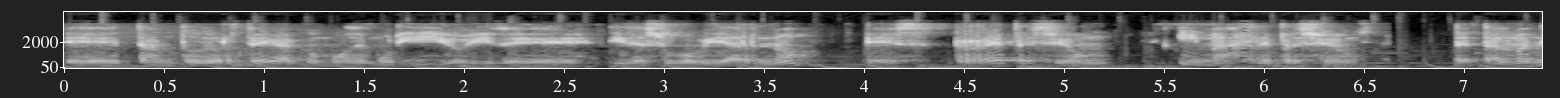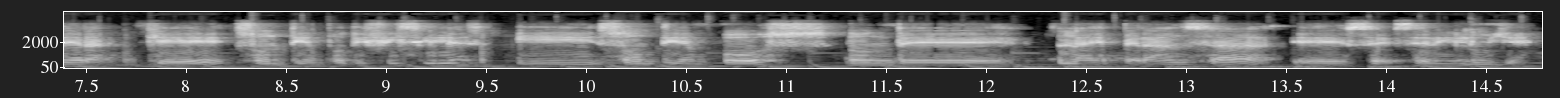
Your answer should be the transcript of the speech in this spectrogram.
eh, tanto de Ortega como de Murillo y de, y de su gobierno, es represión y más represión. De tal manera que son tiempos difíciles y son tiempos donde la esperanza eh, se, se, diluye.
